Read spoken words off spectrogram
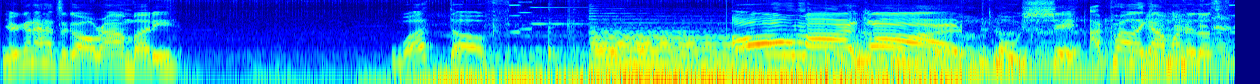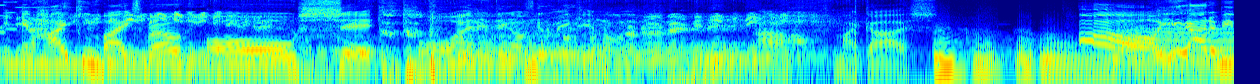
You're gonna have to go around, buddy. What the Oh my god! Oh shit. I probably got one of those fucking hiking bikes, bro. Oh shit. Oh, I didn't think I was gonna make it. Oh my gosh. Oh, you gotta be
